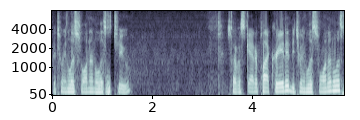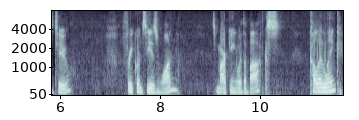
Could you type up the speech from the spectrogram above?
between list 1 and list 2. So I have a scatter plot created between list 1 and list 2. Frequency is 1. It's marking it with a box. Color link.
